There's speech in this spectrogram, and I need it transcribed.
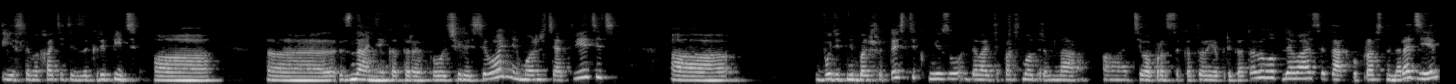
Если вы хотите закрепить а, знания, которые получили сегодня, можете ответить. Будет небольшой тестик внизу. Давайте посмотрим на те вопросы, которые я приготовила для вас. Итак, вопрос номер один.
